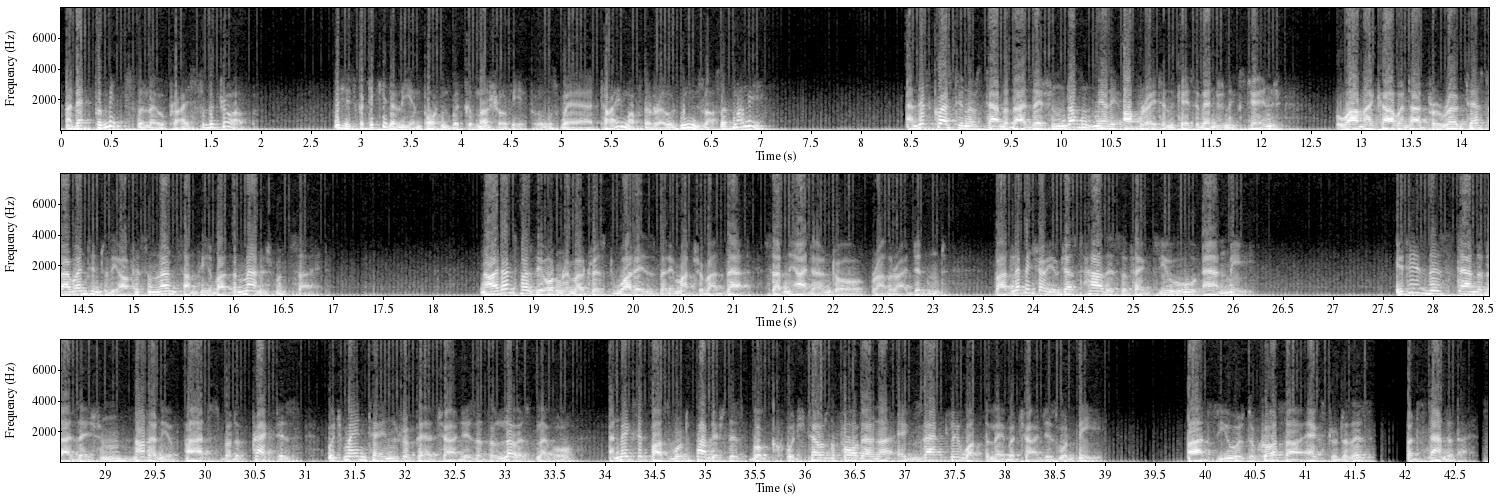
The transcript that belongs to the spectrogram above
and that permits the low price for the job. This is particularly important with commercial vehicles, where time off the road means loss of money. And this question of standardization doesn't merely operate in the case of engine exchange. While my car went out for a road test, I went into the office and learned something about the management side. Now, I don't suppose the ordinary motorist worries very much about that. Certainly I don't, or rather I didn't. But let me show you just how this affects you and me. Is this standardization, not only of parts, but of practice, which maintains repair charges at the lowest level and makes it possible to publish this book which tells the Ford owner exactly what the labor charges would be. Parts used, of course, are extra to this, but standardized.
